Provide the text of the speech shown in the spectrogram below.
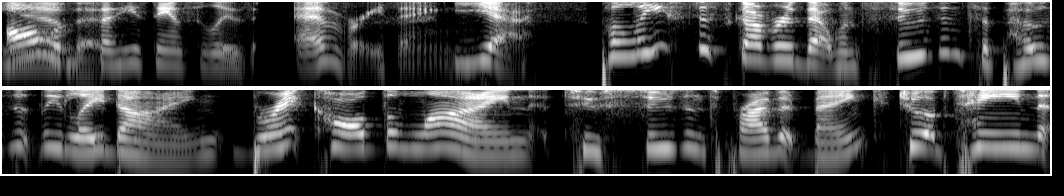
all know, of it. So he stands to lose everything. Yes. Police discovered that when Susan supposedly lay dying, Brent called the line to Susan's private bank to obtain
